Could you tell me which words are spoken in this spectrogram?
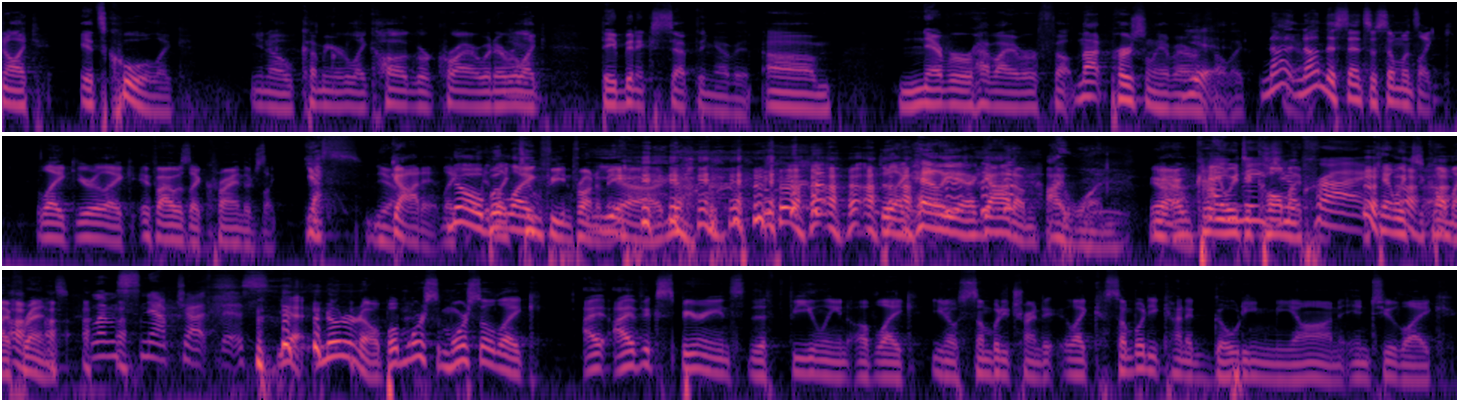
know, like it's cool, like, you know, come here like hug or cry or whatever, Yeah. like they've been accepting of it. Um never have I ever felt not personally have I ever felt like not yeah. not in the sense of someone's like like you're like if I was like crying, they're just like yes, Yeah. got it. Like, no, but like, two feet in front of me. Yeah, no. they're like hell yeah, I got him. I won. Yeah, I can't I wait to call you my cry. I can't wait to call my friends. let me snapchat this yeah, no, no, no. But more, so- more so, like I, I've experienced the feeling of like you know somebody trying to like somebody kind of goading me on into like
